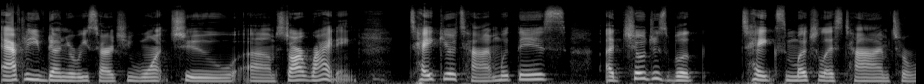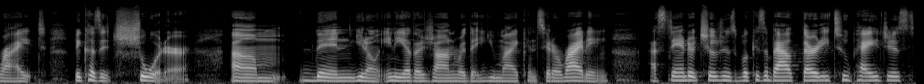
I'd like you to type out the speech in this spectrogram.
After you've done your research, you want to um, start writing. Take your time with this. A children's book takes much less time to write because it's shorter um, than you know any other genre that you might consider writing. A standard children's book is about 32 pages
